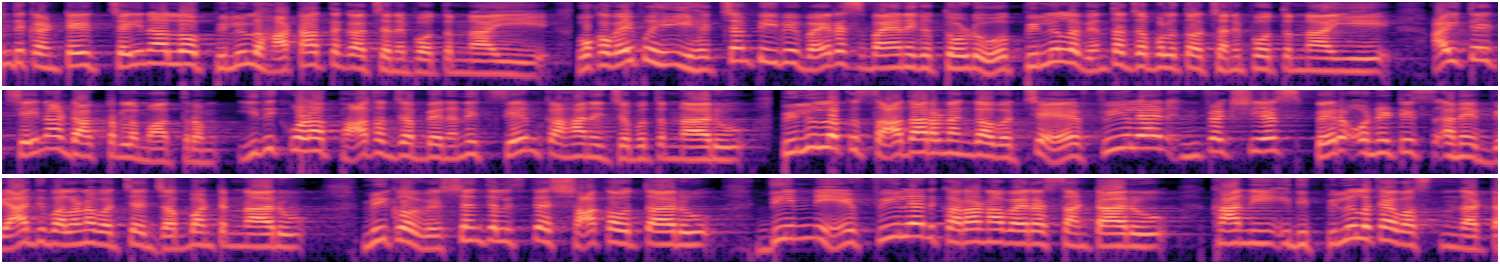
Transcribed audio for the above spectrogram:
ఎందుకంటే చైనాలో పిల్లులు హఠాత్తుగా చనిపోతున్నాయి. ఒకవైపు ఈ హెచ్ఎంపీవీ వైరస్ భయానికి తోడు పిల్లుల వింత జబ్బులతో చనిపోతున్నాయి. అయితే చైనా డాక్టర్లు మాత్రం ఇది కూడా పాత జబ్బేనని సేమ్ కహాని చెబుతున్నారు. పిల్లులకు సాధారణంగా వచ్చే ఫీలైన్ ఇన్ఫెక్షియస్ పెరోనిటిస్ అనే వ్యాధి వలన వచ్చే జబ్బు అంటున్నారు. మీకు విషయం తెలిస్తే షాక్ అవుతారు. దీన్ని ఫీలైన్ కరోనా వైరస్ అంటారు. కానీ ఇది పిల్లులకే వస్తుందట.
